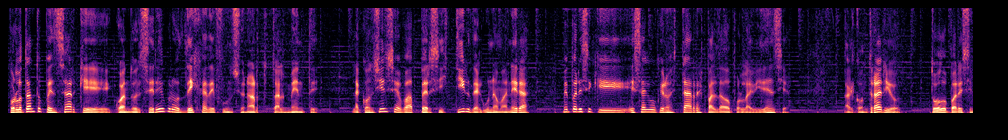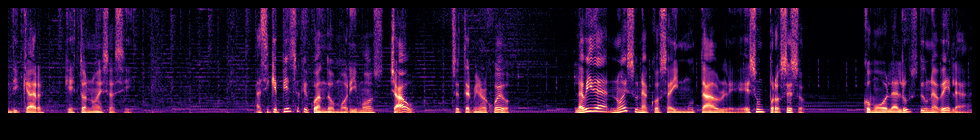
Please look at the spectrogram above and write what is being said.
Por lo tanto, pensar que cuando el cerebro deja de funcionar totalmente, la conciencia va a persistir de alguna manera, me parece que es algo que no está respaldado por la evidencia. Al contrario, todo parece indicar que esto no es así. Así que pienso que cuando morimos, chao, se terminó el juego. La vida no es una cosa inmutable, es un proceso. Como la luz de una vela,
